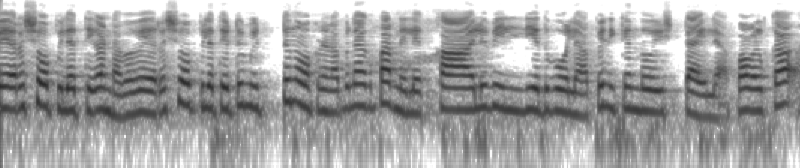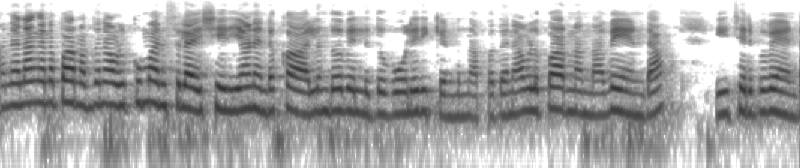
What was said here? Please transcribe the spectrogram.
വേറെ ഷോപ്പിലെത്തി കണ്ട. അപ്പോൾ വേറെ ഷോപ്പിലെത്തിയിട്ടും ഇട്ട് നോക്കണേ അപ്പോൾ ഞാൻ പറഞ്ഞില്ലേ കാൽ വലിയതുപോലെ. അപ്പോൾ എനിക്കെന്തോ ഇഷ്ടമായില്ല അപ്പോൾ അവൾക്ക് ഞാൻ അങ്ങനെ പറഞ്ഞപ്പോൾ തന്നെ അവൾക്ക് മനസ്സിലായി. ശരിയാണ് എന്റെ കാലെന്തോ വലുതുപോലെ ഇരിക്കേണ്ടെന്ന്. അപ്പോൾ തന്നെ അവൾ പറഞ്ഞെന്നാൽ വേണ്ട. ഈ ചെരുപ്പ് വേണ്ട.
